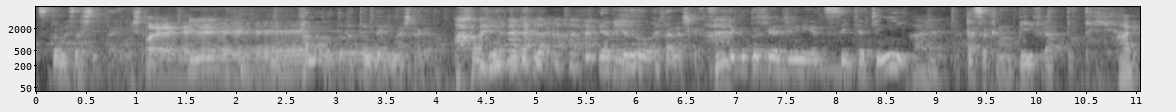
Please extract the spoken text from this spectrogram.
務めさせていただきました。え卵とか飛んできましたけど。やってる方が楽しかったです。で今年は12月1日にはい。赤坂の B フラットといー、はい。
